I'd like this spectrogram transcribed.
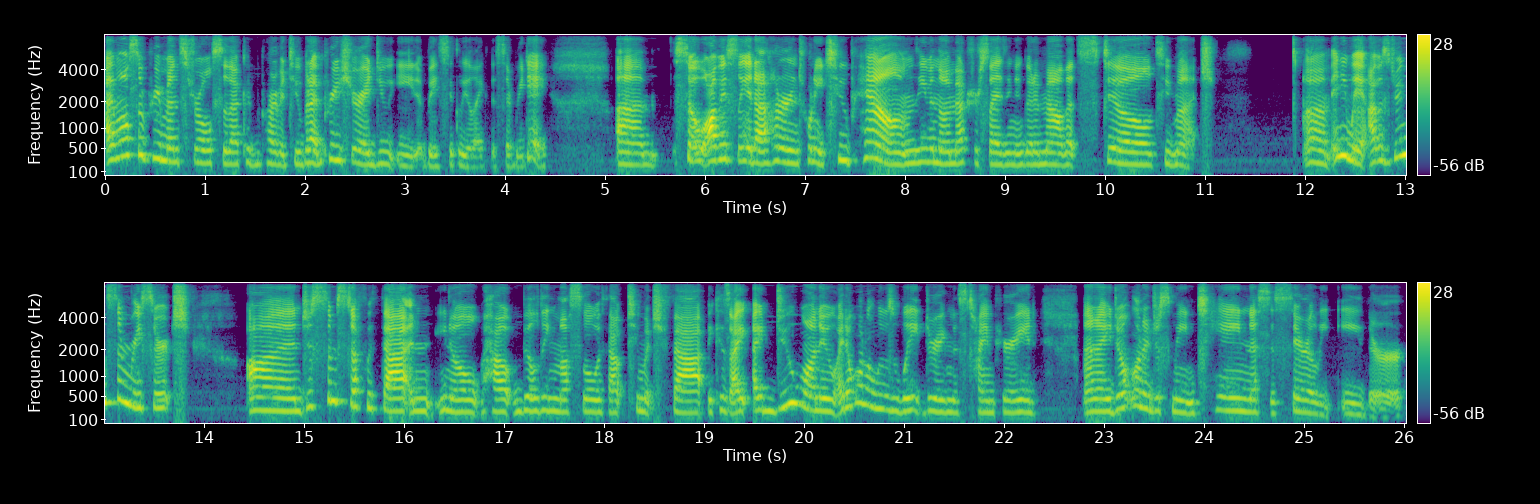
I'm also premenstrual, so that could be part of it too. But I'm pretty sure I do eat basically like this every day. Um, so obviously at 122 pounds, even though I'm exercising a good amount, that's still too much. Um, anyway, I was doing some research on just some stuff with that and, you know, how building muscle without too much fat because I, I do want to, I don't want to lose weight during this time period and I don't want to just maintain necessarily either.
